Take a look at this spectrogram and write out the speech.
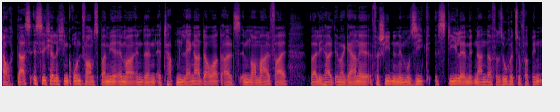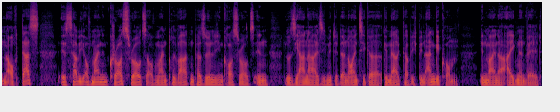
Auch das ist sicherlich ein Grund, warum es bei mir immer in den Etappen länger dauert als im Normalfall weil ich halt immer gerne verschiedene Musikstile miteinander versuche zu verbinden. Auch das ist, habe ich auf meinen Crossroads, auf meinen privaten, persönlichen Crossroads in Louisiana, als ich Mitte der 90er gemerkt habe, ich bin angekommen in meiner eigenen Welt.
